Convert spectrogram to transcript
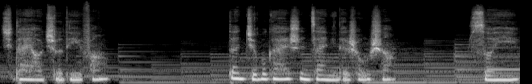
去它要去的地方，但绝不该剩在你的手上。所以，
